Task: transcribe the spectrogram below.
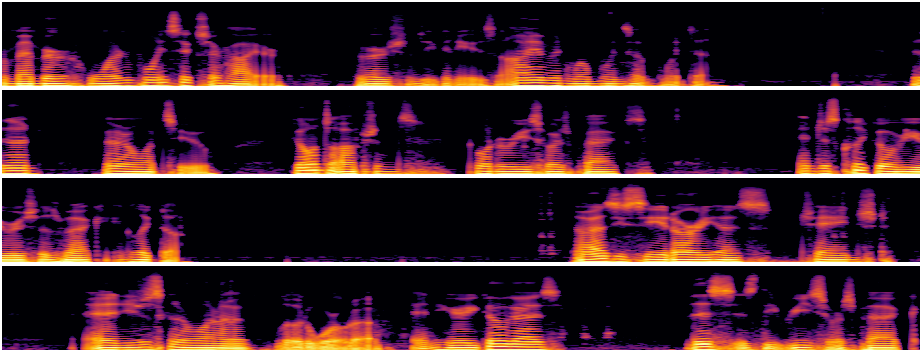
Remember, 1.6 or higher the versions you can use. I am in 1.7.10. And then you're going to want to go into options, go into resource packs, and just click over your resource pack and click done. Now as you see it already has changed and you're just going to want to load a world up. And here you go guys. This is the resource pack.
